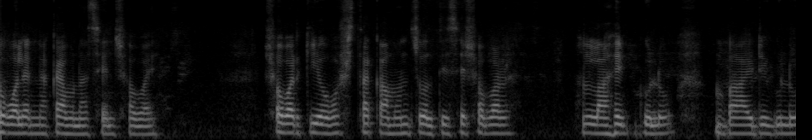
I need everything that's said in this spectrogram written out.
তো বলেন না কেমন আছেন সবাই? সবার কি অবস্থা? কেমন চলতেছে সবার লাইভগুলো বা আইডিগুলো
